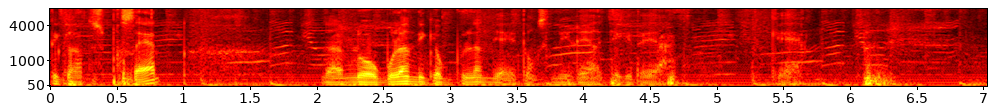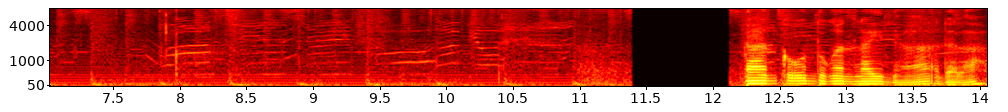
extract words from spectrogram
300% dalam dua bulan tiga bulan ya hitung sendiri aja gitu ya. Oke. Dan keuntungan lainnya adalah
